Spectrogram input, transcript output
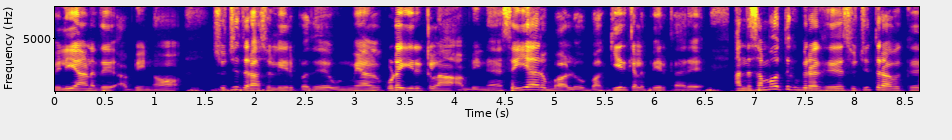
வெளியானது அப்படின்னும் சுசித்ரா சொல்லியிருப்பது உண்மையாக கூட இருக்கலாம் அப்படின்னு செய்யாறு பாலு பகீர் கிளப்பியிருக்காரு. அந்த சம்பவத்துக்கு பிறகு சுசித்ராவுக்கு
